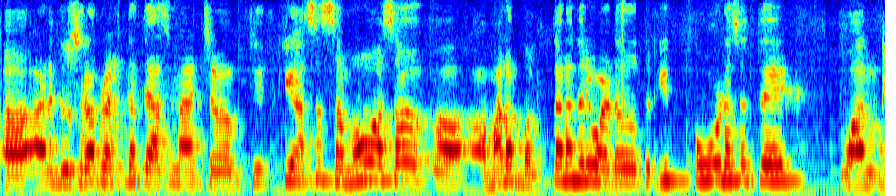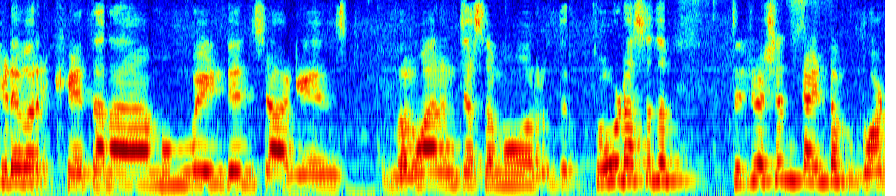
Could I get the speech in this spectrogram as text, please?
आणि दुसरा प्रश्न त्याच मॅचच्या बाबतीत की असं समूह असं आम्हाला बघताना तरी वाटत होतं की थोडस ते वानखेडेवर खेळताना मुंबई इंडियन्सच्या अगेन्स्ट भगवानांच्या समोर थोडस situation kind of got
